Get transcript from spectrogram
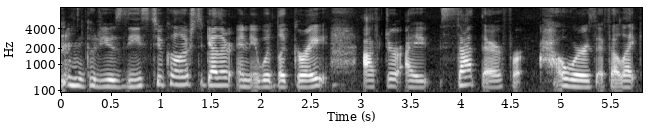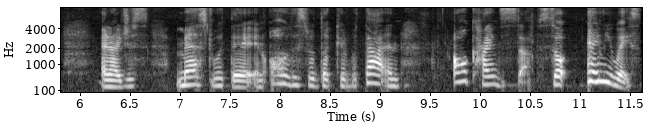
could use these two colors together and it would look great after I sat there for hours it felt like and I just messed with it and oh this would look good with that and all kinds of stuff. So anyways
